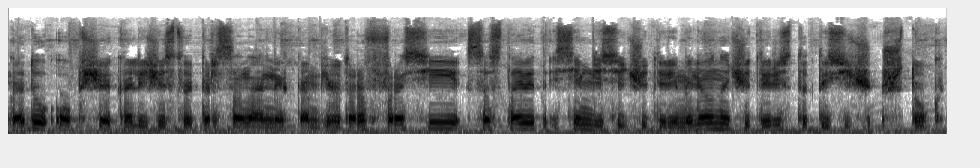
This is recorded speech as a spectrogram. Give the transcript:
году общее количество персональных компьютеров в России составит 74 миллиона 400 тысяч штук,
